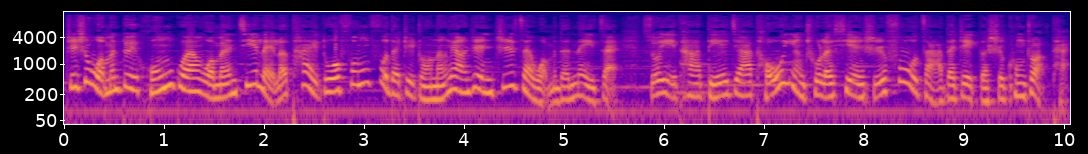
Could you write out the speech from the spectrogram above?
只是我们对宏观，我们积累了太多丰富的这种能量认知在我们的内在，所以它叠加投影出了现实复杂的这个时空状态。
